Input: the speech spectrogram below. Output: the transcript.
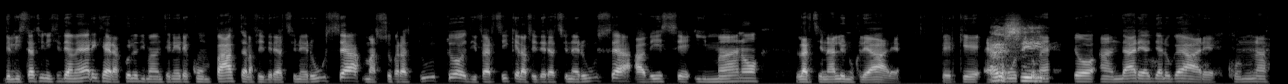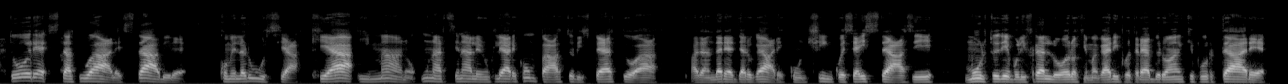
degli Stati Uniti d'America era quello di mantenere compatta la federazione russa, ma soprattutto di far sì che la federazione russa avesse in mano l'arsenale nucleare, perché è eh molto sì. meglio andare a dialogare con un attore statuale, stabile, come la Russia, che ha in mano un arsenale nucleare compatto rispetto a, ad andare a dialogare con 5-6 stati molto deboli fra loro che magari potrebbero anche portare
